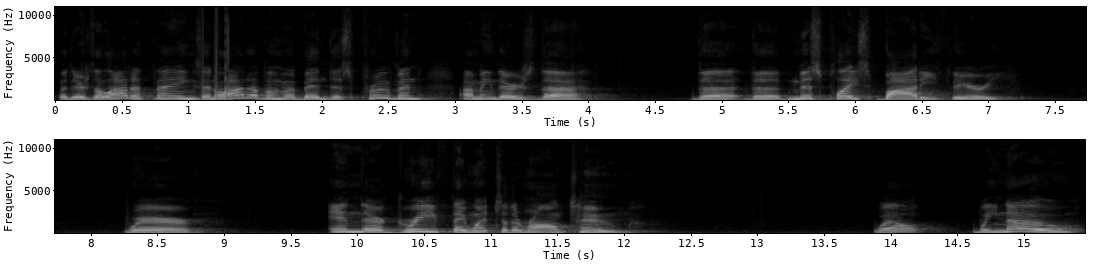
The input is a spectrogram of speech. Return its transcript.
but there's a lot of things, and a lot of them have been disproven. I mean, there's the, the, the misplaced body theory, where in their grief they went to the wrong tomb. Well, we know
